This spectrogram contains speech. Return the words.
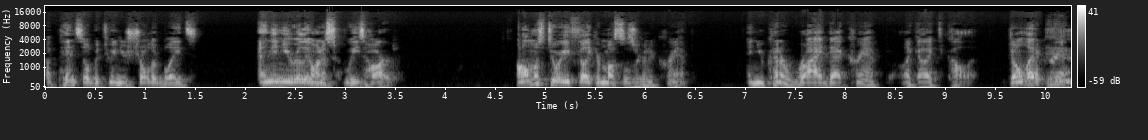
a pencil between your shoulder blades and then you really want to squeeze hard. Almost to where you feel like your muscles are going to cramp and you kind of ride that cramp, like I like to call it. Don't let it cramp, yeah.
